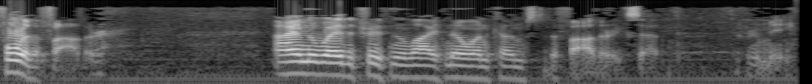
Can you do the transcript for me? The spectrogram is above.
For the Father. I am the way, the truth, and the life. No one comes to the Father except through me.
